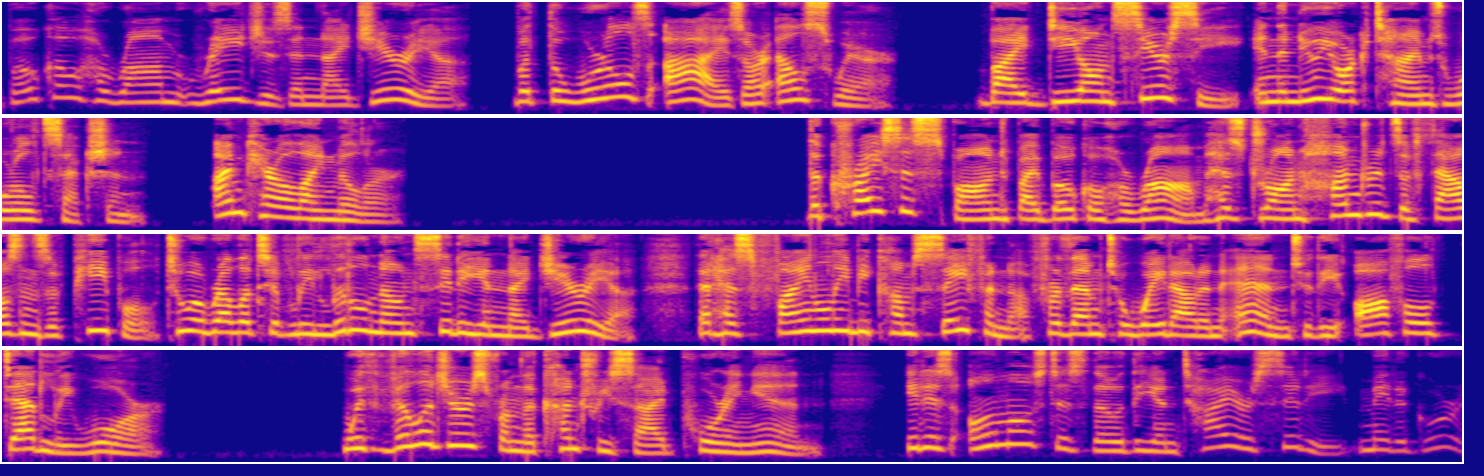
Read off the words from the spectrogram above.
Boko Haram rages in Nigeria, but the world's eyes are elsewhere. By Dionne Searcey in the New York Times World section. I'm Caroline Miller. The crisis spawned by Boko Haram has drawn hundreds of thousands of people to a relatively little known city in Nigeria that has finally become safe enough for them to wait out an end to the awful, deadly war. With villagers from the countryside pouring in, it is almost as though the entire city, made a Maiduguri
